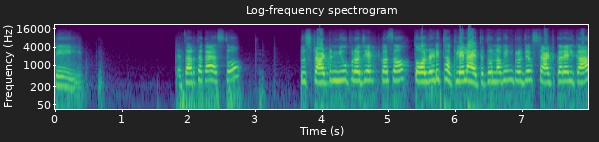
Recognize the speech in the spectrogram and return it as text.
day. याचा अर्थ काय असतो? To start a new project कसं? तो ऑलरेडी थकलेला आहे तर तो नवीन प्रोजेक्ट स्टार्ट करेल का?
